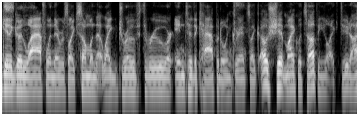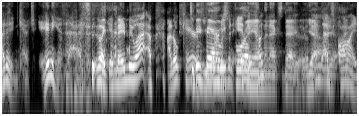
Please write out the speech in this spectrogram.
get a good laugh when there was like someone that like drove through or into the Capitol, and Grant's like, "Oh shit, Mike, what's up?" And you're like, "Dude, I didn't catch any of that." like it made me laugh. I don't care. to be fair, it was even 4 a.m. The, the, next day. But yeah, and that's I, fine.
